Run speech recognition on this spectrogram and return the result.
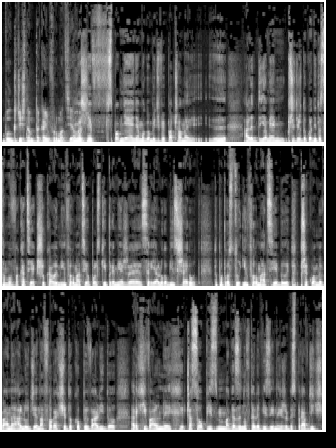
bo gdzieś tam taka informacja. No właśnie wspomnienia mogą być wypaczone, y, ale ja miałem przecież dokładnie to samo w wakacje, jak szukałem informacji o polskiej premierze serialu Robin Sherwood. To po prostu informacje były tak przekłamywane, a ludzie na forach się dokopywali do archiwalnych czasopism, magazynów telewizyjnych, żeby sprawdzić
